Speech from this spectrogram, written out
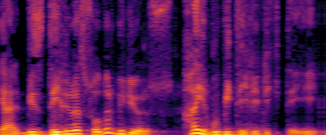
Yani biz deli nasıl olur biliyoruz. Hayır bu bir delilik değil.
